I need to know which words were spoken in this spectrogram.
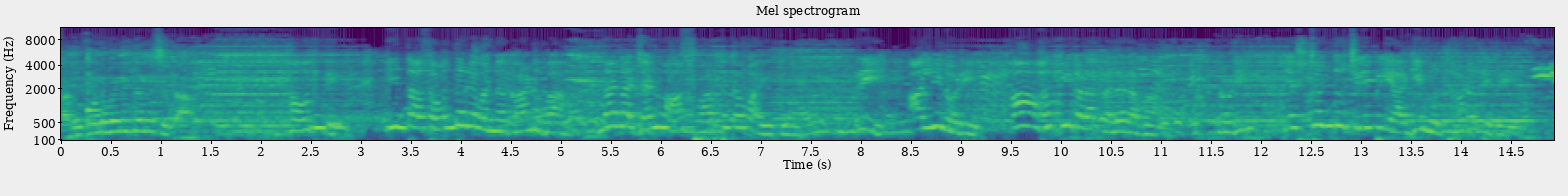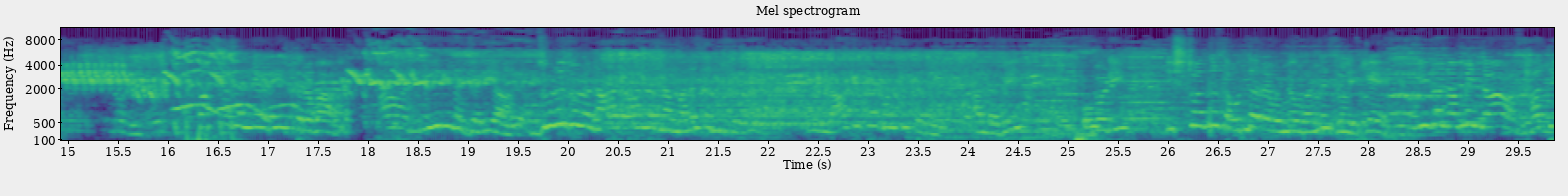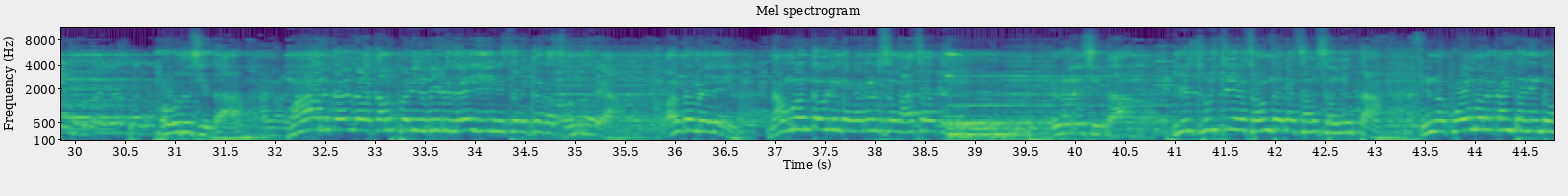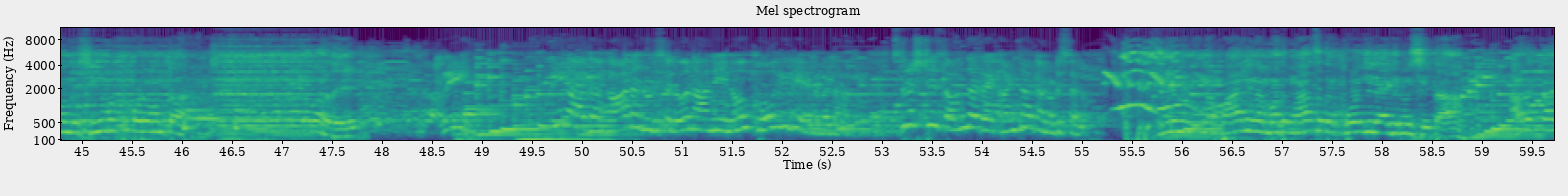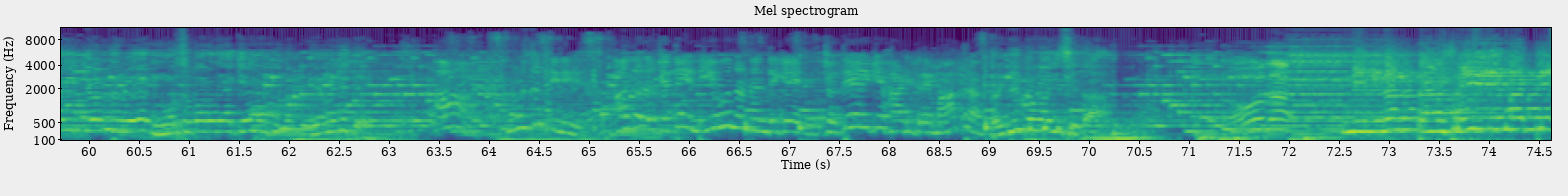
ಕರೆದುಕೊಂಡು ಬಂದಿದ್ದೇನೆ ಸೀತಾ. ಹೌದು ರೀ. ಇಂಥ ಸೌಂದರ್ಯವನ್ನ ಕಾಣುವ ನನ್ನ ಜನ್ಮ ಸ್ವಾರ್ಥಕವಾಯಿತು. ರೀ, ಅಲ್ಲಿ ನೋಡಿ, ಆ ಹಕ್ಕಿಗಳ ಕಲರವ. ನೋಡಿ, ಎಷ್ಟೊಂದು ಚಿಲಿಪಿಲಿಯಾಗಿ ಮುದ್ದಾಡುತ್ತಿವೆ ನೋಡಿ. ಆ, ನೀರಿನ ಜರಿಯ ಜುಳು ಜುಳು ನಾದ ನನ್ನ ಮನಸ್ಸನ್ನು ಲಾಭಿತಗೊಳಿಸುತ್ತದೆ ಅಲ್ಲವೇ? ನೋಡಿ, ಇಷ್ಟೊಂದು ಸೌಂದರ್ಯವನ್ನು ವರ್ಣಿಸಲಿಕ್ಕೆ ಇದು ನಮ್ಮಿಂದ ಅಸಾಧ್ಯವಿದೆ ಹೌದು ಸೀತಾ. ಮಹಾನ್ ಕವಿಗಳ ಕಲ್ಪನೆಯು ಮೀರಿದೆ ಈ ನಿಸರ್ಗದ ಸೌಂದರ್ಯ. ಅಂದ ಮೇಲೆ ನಮ್ಮಂತವರಿಂದ ವರ್ಣಿಸಲು ಅಸಾಧ್ಯ ಇರಲಿ ಸೀತಾ, ಈ ಸೃಷ್ಟಿಯ ಸೌಂದರ್ಯ ಸವಿಯುತ್ತ ನಿನ್ನ ಕೋಮಲ ಕಂಠದಿಂದ ಒಂದು ಶ್ರೀಮಂತ ಕೊಡುವಂತ ರೀ ಸಿಹಿಯಾದ ಗಾನ ನುಡಿಸಲು ನಾನೇನು ಕೋಗಿಲೆ ಅಲ್ವಲ್ಲ. ಸೃಷ್ಟಿ ಸೌಂದರ್ಯ ಕಂಡಾಗ ನುಡಿಸಲು. ನೀನು ನಿನ್ನ ಪಾಲಿನ ಮಧು ಮಾಸದ ಕೋಗಿಲೆ ಆಗಿರುವ ಸೀತಾ. ಅದಕ್ಕಾಗಿ ಕೇಳ್ತಿರುವೆ ನುಡಿಸಬಾರದು ಯಾಕೆ? ಏನಾಗಿದ್ದೆ ಹಾ ನುಡಿಸುತ್ತೀನಿ. ಅದರ ಜೊತೆ ನೀವು ನನ್ನೊಂದಿಗೆ ಜೊತೆಯಾಗಿ ಹಾಡಿದ್ರೆ ಮಾತ್ರ. ಖಂಡಿತವಾಗಿ ಸೀತಾ. ನಿನ್ನಂತ ಶ್ರೀಮತಿ.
